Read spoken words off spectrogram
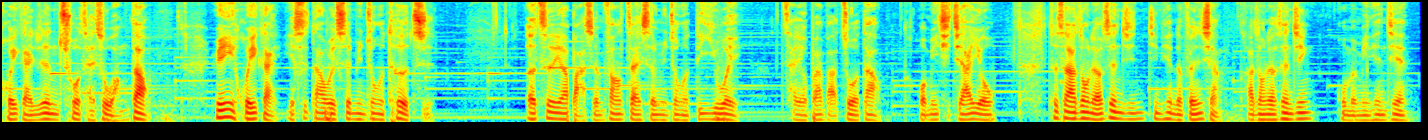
悔改认错才是王道，愿意悔改也是大卫生命中的特质，而这要把神放在生命中的第一位，才有办法做到。我们一起加油。这是阿忠聊圣经今天的分享，阿忠聊圣经，我们明天见。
